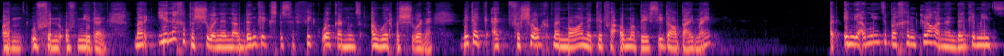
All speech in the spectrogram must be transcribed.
um, oefen of meeding. Maar enige persone en dan dink ek spesifiek ook aan ons ouer persone. Weet ek ek versorg my ma en ek het vir ouma Bessie daar by my en die ou mense begin kla en dan dink 'n mens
